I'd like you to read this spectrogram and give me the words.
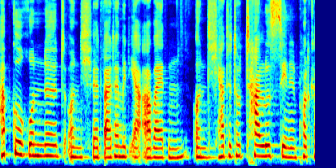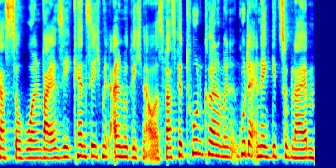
abgerundet und ich werde weiter mit ihr arbeiten. Und ich hatte total Lust, sie in den Podcast zu holen, weil sie kennt sich mit allem Möglichen aus. Was wir tun können, um in guter Energie zu bleiben,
